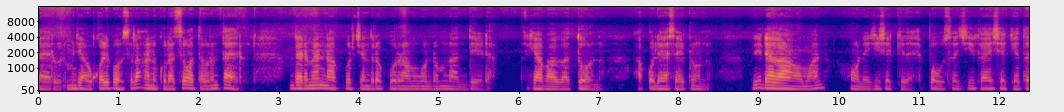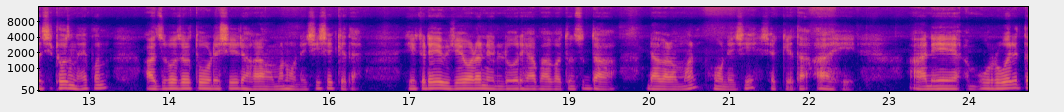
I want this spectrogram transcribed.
तयार होईल. म्हणजे अवकाळी पावसाला अनुकूलाचं वातावरण तयार होईल. दरम्यान नागपूर चंद्रपूर रामगुंडम नांदेड ह्या भागातून अकोला या साईडून म्हणजे ढगाळ हवामान होण्याची शक्यता आहे. पावसाची काय शक्यता अशी ठोस नाही पण आजूबाजूला थोडेसे ढगाळ हवामान होण्याची शक्यता आहे. इकडे विजयवाडा नेल्लोर ह्या भागातून सुद्धा ढगाळ हवामान होण्याची शक्यता आहे. आणि उर्वरित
